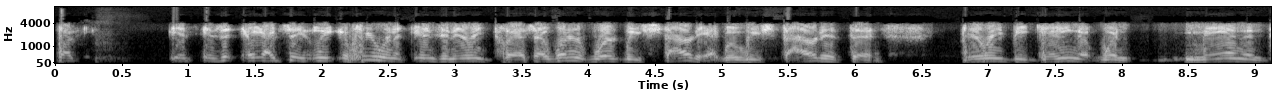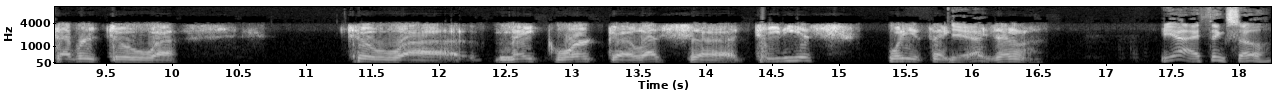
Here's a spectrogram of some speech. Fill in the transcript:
But it, is it? I'd say like, if we were in an engineering class, I wonder where we start at. Would we start at the very beginning of when man endeavored to uh, to uh, make work uh, less uh, tedious? What do you think? Yeah. guys? I don't know. Yeah, I think so.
